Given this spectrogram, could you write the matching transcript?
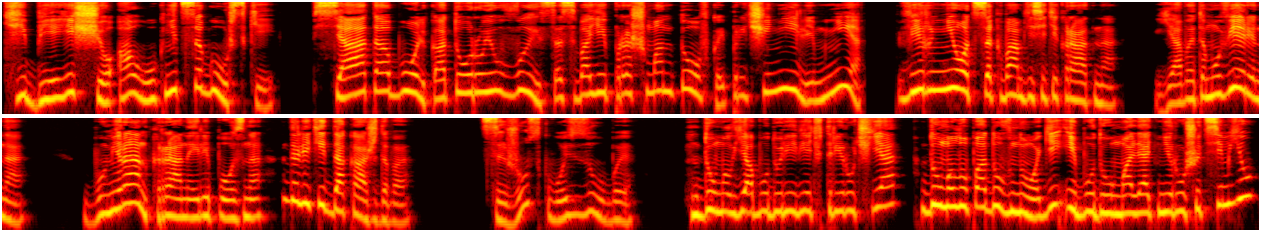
«Тебе еще аукнется, Гурский. Вся та боль, которую вы со своей прошмантовкой причинили мне, вернется к вам десятикратно. Я в этом уверена. Бумеранг рано или поздно долетит до каждого. Цежу сквозь зубы. Думал, я буду реветь в три ручья? Думал, упаду в ноги и буду умолять не рушить семью?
